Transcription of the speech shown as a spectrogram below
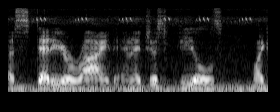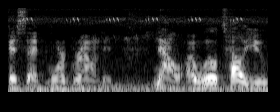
a steadier ride. And it just feels, like I said, more grounded. Now, I will tell you,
